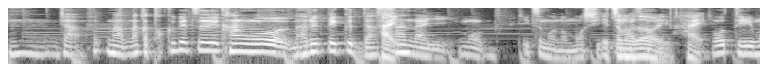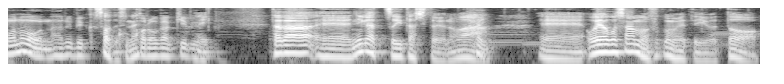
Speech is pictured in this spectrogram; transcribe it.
うんじゃあ、ふまあなんか特別感をなるべく出さない、もういつもの模試いつも通り。り。はい。をっていうものをなるべくそうですね心がける。はいただ、えー2月1日というのは、はいえー親御さんも含めて言うと、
